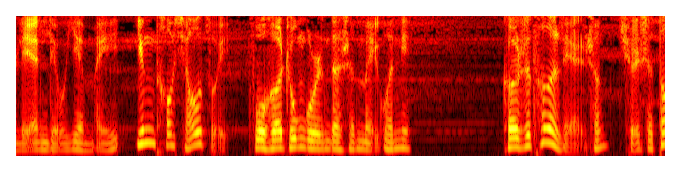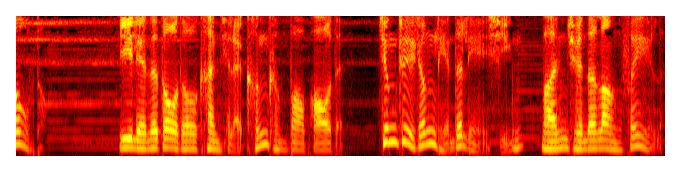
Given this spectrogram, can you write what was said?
脸、柳叶眉、樱桃小嘴，符合中国人的审美观念，可是她的脸上却是痘痘，一脸的痘痘看起来坑坑包包的，将这张脸的脸型完全的浪费了，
